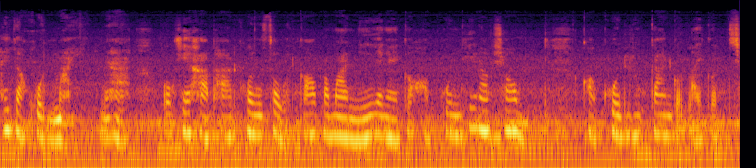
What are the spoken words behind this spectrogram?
ให้กับคนใหม่นะคะ โอเคค่ะ พาร์ทคนโสดก็ประมาณนี้ ยังไงก็ขอบคุณที่รับชม ขอบคุณทุกการกดไลค์ กดแช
